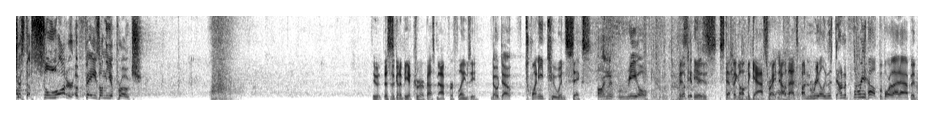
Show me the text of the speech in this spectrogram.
Just a slaughter of FaZe on the approach. Dude, this is going to be a career best map for Flamesy. No doubt. 22 and 6. Unreal. This Look at is this. stepping on the gas right now. That's unreal. He was down to three health before that happened.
